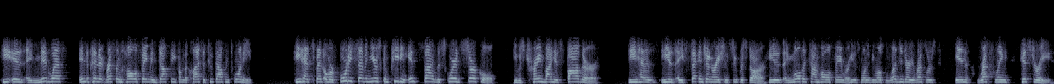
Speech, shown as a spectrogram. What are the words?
He is a Midwest Independent Wrestling Hall of Fame inductee from the class of 2020. He has spent over 47 years competing inside the squared circle. He was trained by his father. He has he is a second generation superstar. He is a multi-time Hall of Famer. He is one of the most legendary wrestlers in wrestling history.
